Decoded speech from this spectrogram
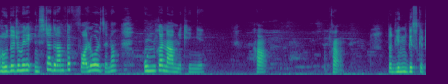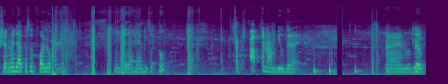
और उधर जो मेरे इंस्टाग्राम पे फॉलोअर्स है ना, उनका नाम लिखेंगे। हाँ। हाँ। तो लिंक डिस्क्रिप्शन में जाकर सब फॉलो कर लो। नहीं करा है अभी तक तो। ताकि आपका नाम भी उधर आए। एंड मतलब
